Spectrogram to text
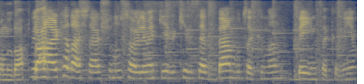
konuda. Ve ben arkadaşlar şunu söylemek gerekirse ben bu takımın beyin takımıyım.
